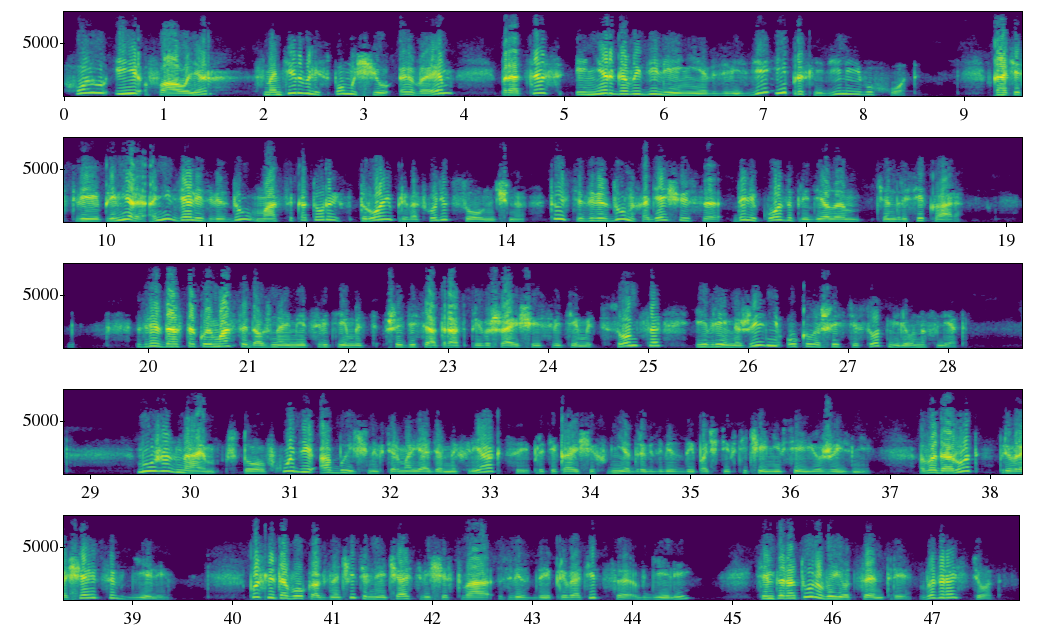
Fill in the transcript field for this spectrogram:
Хойл и Фаулер смонтировали с помощью ЭВМ процесс энерговыделения в звезде и проследили его ход. В качестве примера они взяли звезду, масса которой втрое превосходит солнечную, то есть звезду, находящуюся далеко за пределом Чандрасикара. Звезда с такой массой должна иметь светимость в 60 раз превышающую светимость Солнца и время жизни около 600 миллионов лет. Мы уже знаем, что в ходе обычных термоядерных реакций, протекающих в недрах звезды почти в течение всей ее жизни, водород превращается в гелий. После того, как значительная часть вещества звезды превратится в гелий, температура в ее центре возрастет –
